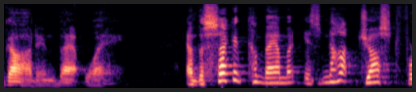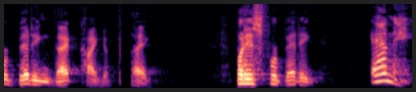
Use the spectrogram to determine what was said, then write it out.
God in that way. And the second commandment is not just forbidding that kind of thing, but is forbidding any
